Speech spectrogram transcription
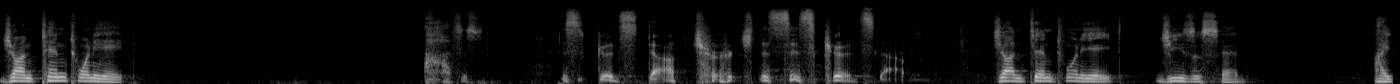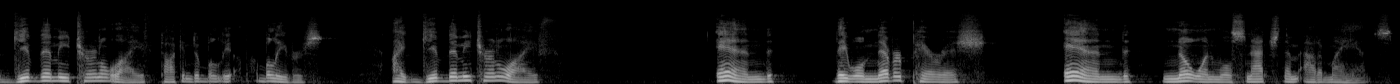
John 10 28. Ah, this is, this is good stuff, church. This is good stuff. John 10 28, Jesus said, I give them eternal life, talking to believers. I give them eternal life, and they will never perish, and no one will snatch them out of my hands.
